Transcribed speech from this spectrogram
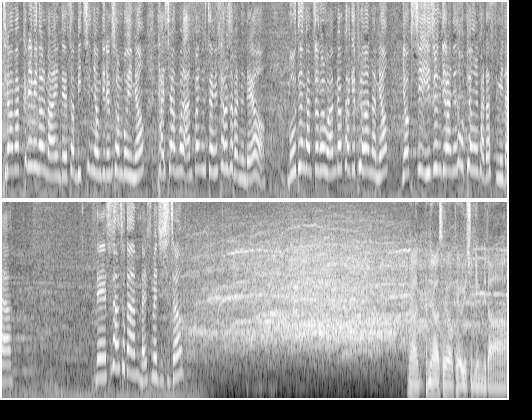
드라마 크리미널 마인드에서 미친 연기를 선보이며 다시 한번 안방극장에 사로잡았는데요. 모든 감정을 완벽하게 표현하며 역시 이준기라는 호평을 받았습니다. 네, 수상 소감 말씀해 주시죠. 네, 안- 안녕하세요. 배우 이준기입니다.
